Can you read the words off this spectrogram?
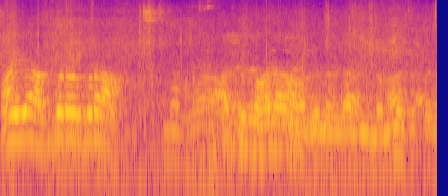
ಹಾಗೆ ಅದು ಬರ ಬರ ಅದು ಬೇಡ ಅದು ನಂಗೆ ಅಲ್ಲಿ ನಮ್ಮ ಸತ್ತಾಗ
